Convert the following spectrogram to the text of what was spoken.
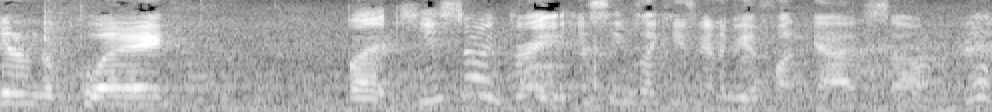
get him to play. But he's doing great. He seems like he's gonna be a fun guy. So yeah.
